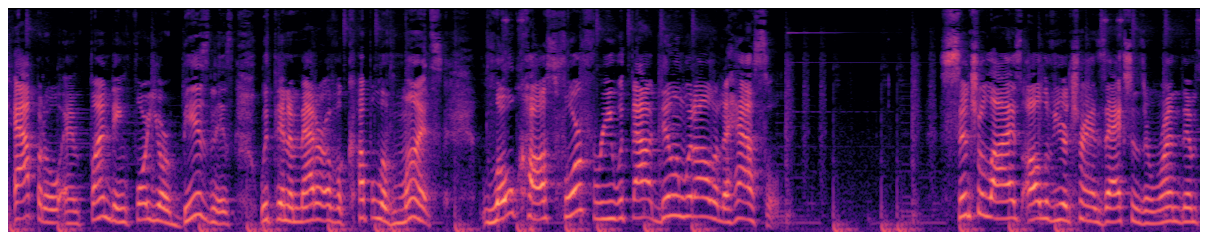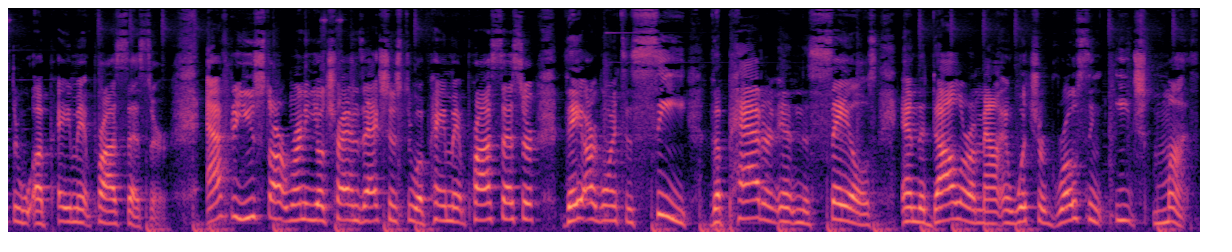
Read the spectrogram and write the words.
capital and funding for your business within a matter of a couple of months, low cost for free without dealing with all of the hassle. Centralize all of your transactions and run them through a payment processor. After you start running your transactions through a payment processor, they are going to see the pattern in the sales and the dollar amount and what you're grossing each month.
